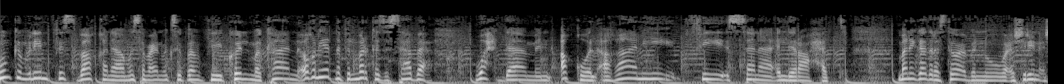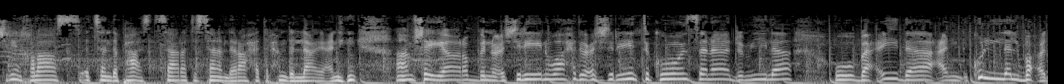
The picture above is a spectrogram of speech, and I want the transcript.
ومكملين في سباقنا مستمعين Mix FM في كل مكان. أغنيتنا في المركز السابع واحدة من أقوى الأغاني في السنة اللي راحت. ماني قادرة أستوعب إنه 2020 خلاص it's in the past صارت السنة اللي راحت الحمد لله يعني. أهم شيء يا رب إنه 2021 تكون سنة جميلة وبعيدة عن كل البعد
